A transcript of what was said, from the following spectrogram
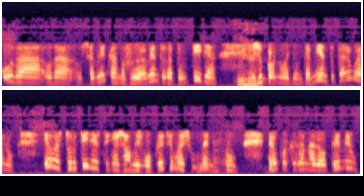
o da, o da o sabe, cando foi o evento da tortilla uh -huh. iso con o ayuntamiento pero bueno, eu as tortillas teño xa o mesmo precio máis ou menos non? eu porque ganara o premio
